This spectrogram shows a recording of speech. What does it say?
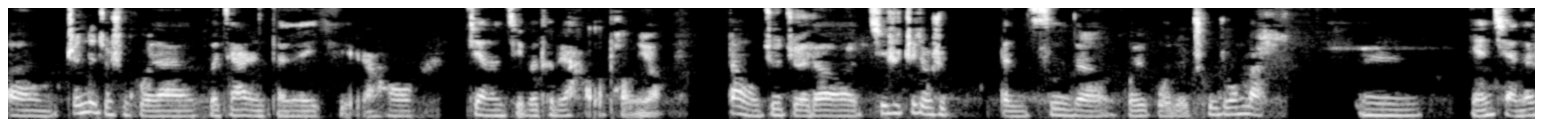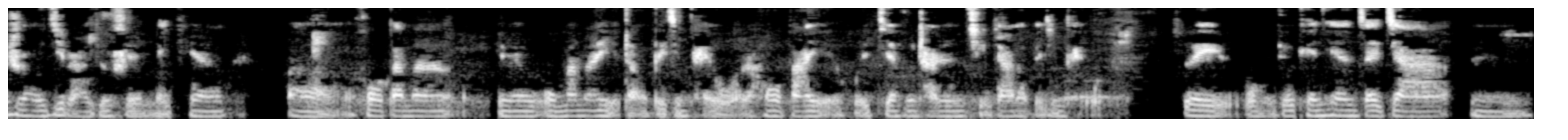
嗯，真的就是回来和家人待在一起，然后见了几个特别好的朋友。但我就觉得，其实这就是本次的回国的初衷吧。嗯，年前的时候基本上就是每天，呃，和我爸妈，因为我妈妈也到北京陪我，然后我爸也会见缝插针请假到北京陪我，所以我们就天天在家，嗯，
